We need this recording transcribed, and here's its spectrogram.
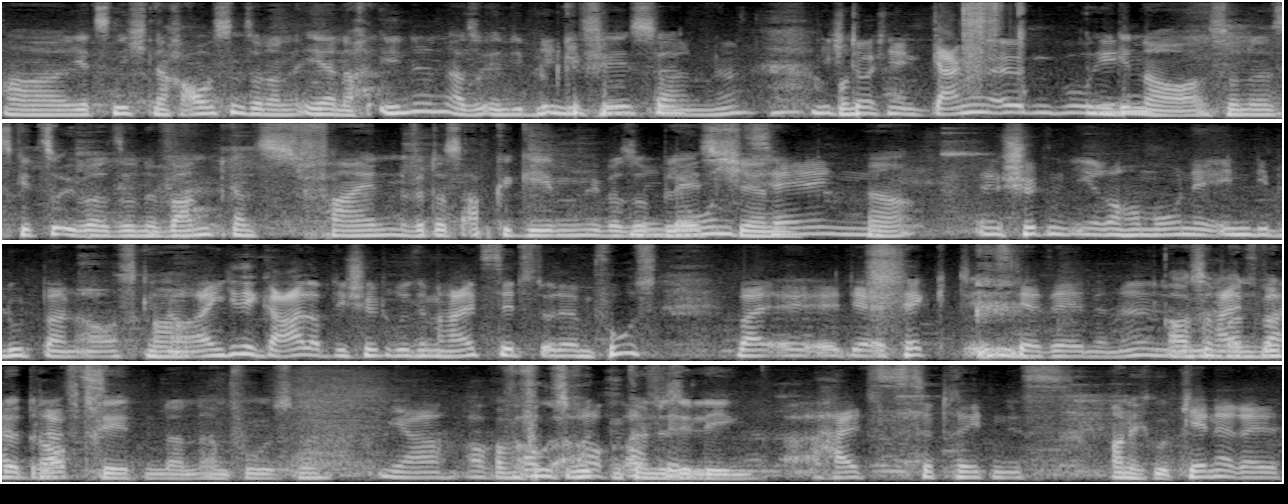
Äh, jetzt nicht nach außen, sondern eher nach innen, also in die In die Blutgefäße. Ne? Nicht Und- durch einen Gang irgendwo hin. Genau, sondern es geht so über so eine Wand, ganz fein wird das abgegeben über so Millionen Bläschen. Zellen Ja. äh, schütten ihre Hormone in die Blutbahn aus. Genau. Ah. Eigentlich ist egal, ob die Schilddrüse im Hals sitzt oder im Fuß, weil äh, der Effekt ist derselbe. Ne? Außer man Hals würde Platz. drauf treten dann am Fuß. Ne? Ja, auch, Auf dem Fußrücken auch auf könnte sie den liegen. Hals zu treten ist Auch nicht gut. generell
